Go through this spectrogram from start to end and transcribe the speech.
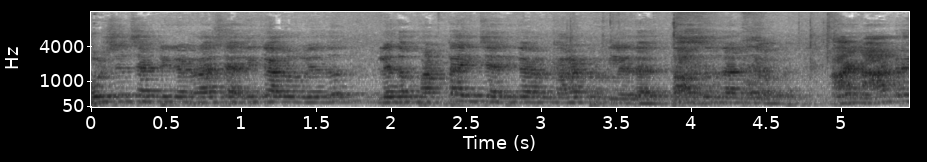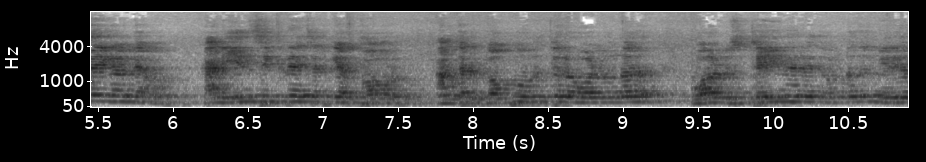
పొల్యూషన్ సర్టిఫికేట్ రాసే అధికారం లేదు లేదా పట్టా ఇచ్చే అధికారం కలెక్టర్ లేదు. అది తహసీల్దార్కే ఉంది. ఆయన ఆర్డర్ వేయగలదేమో కానీ ఈ సిగ్నేచర్కే పవర్ అంతటి గొప్ప వృత్తిలో వాళ్ళు ఉన్నారు. వాళ్ళు స్టెయిన్ అనేది ఉండదు. మీరే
